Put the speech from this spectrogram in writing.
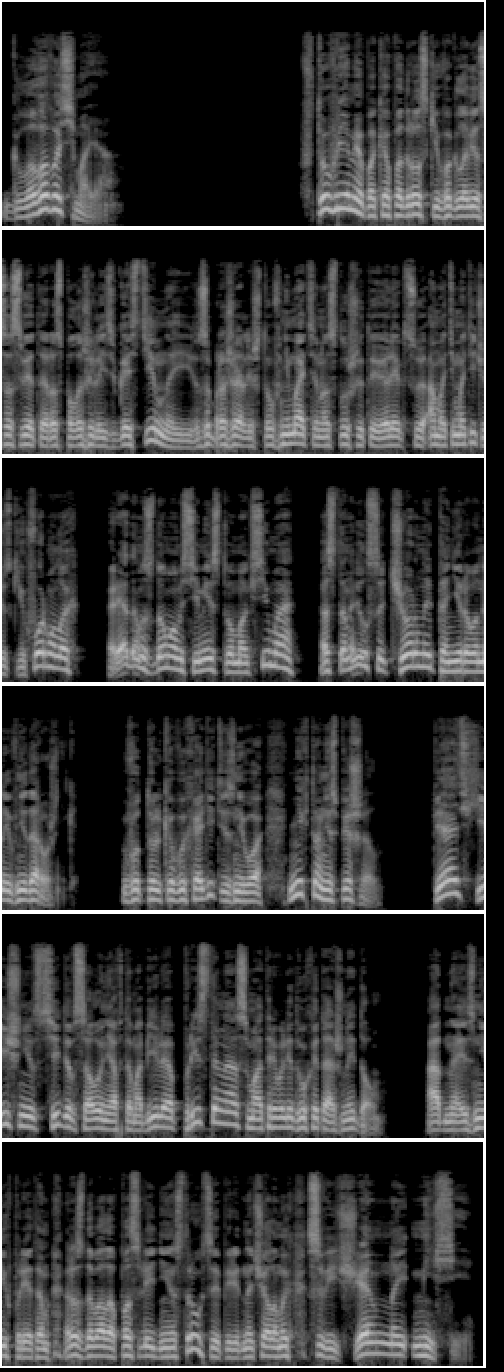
Глава восьмая В то время, пока подростки во главе со Светой расположились в гостиной и изображали, что внимательно слушают ее лекцию о математических формулах, рядом с домом семейства Максима остановился черный тонированный внедорожник. Вот только выходить из него никто не спешил. Пять хищниц, сидя в салоне автомобиля, пристально осматривали двухэтажный дом. Одна из них при этом раздавала последние инструкции перед началом их священной миссии.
